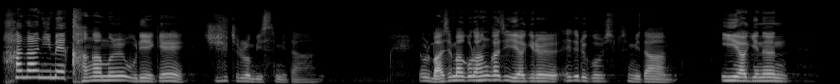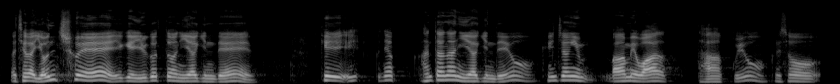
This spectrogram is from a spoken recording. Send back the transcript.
하나님의 강함을 우리에게 주실 줄로 믿습니다. 오늘 마지막으로 한 가지 이야기를 해드리고 싶습니다. 이 이야기는 제가 연초에 이게 읽었던 이야기인데 이렇게 그냥 간단한 이야기인데요. 굉장히 마음에 와 닿았고요. 그래서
